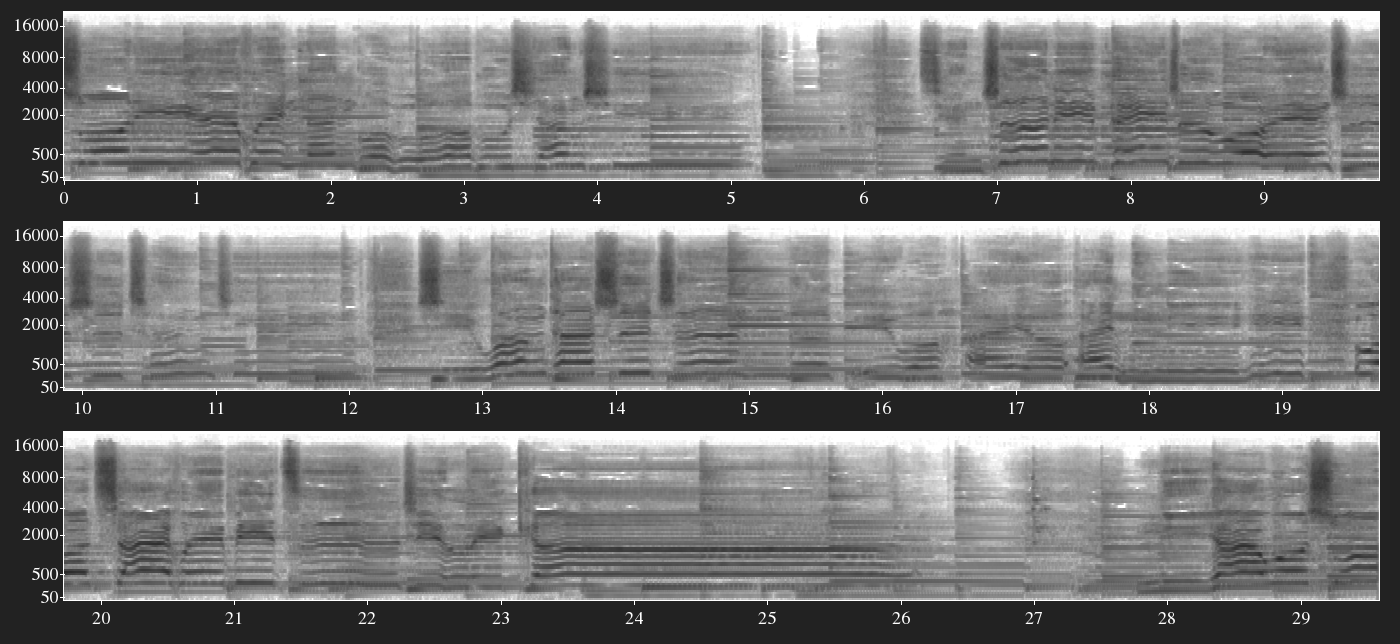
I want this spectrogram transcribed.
说你也会难过，我不相信。牵着你陪着我，也只是曾经。希望他是真的比我还要爱你，我才会逼自己离开。你要我说。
